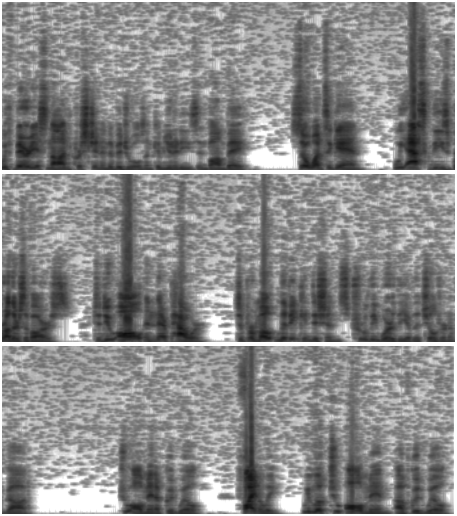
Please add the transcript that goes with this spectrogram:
with various non Christian individuals and communities in Bombay so once again, we ask these brothers of ours to do all in their power to promote living conditions truly worthy of the children of God. To all men of goodwill. Finally, we look to all men of goodwill,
